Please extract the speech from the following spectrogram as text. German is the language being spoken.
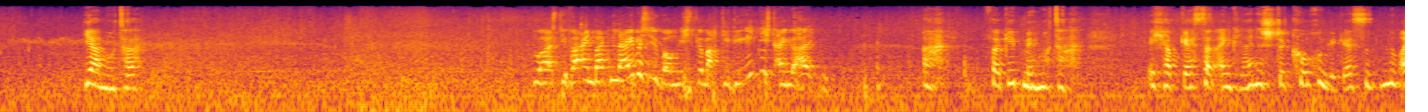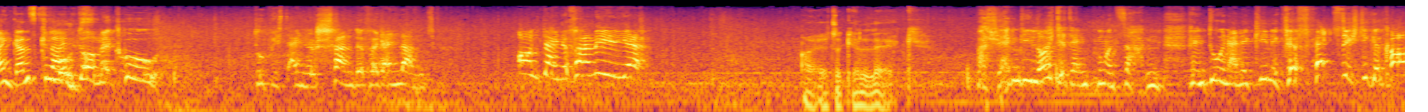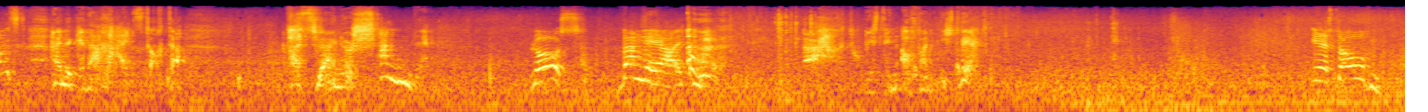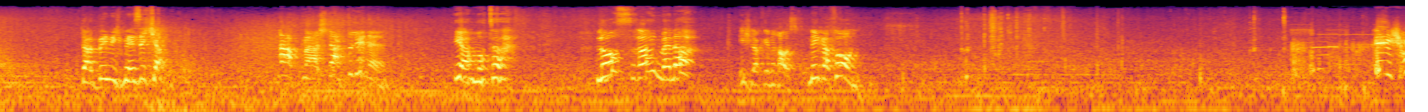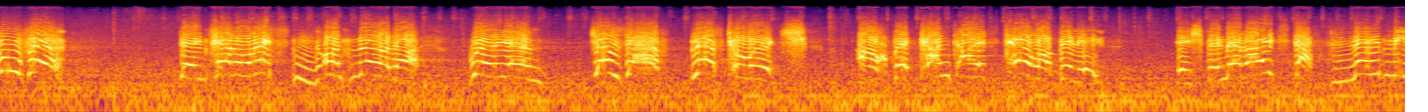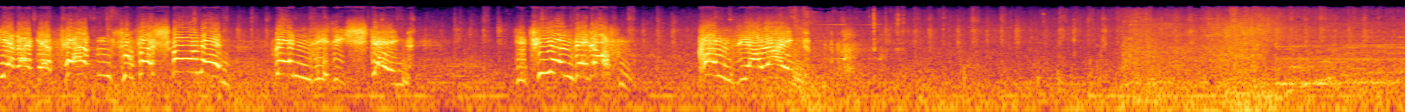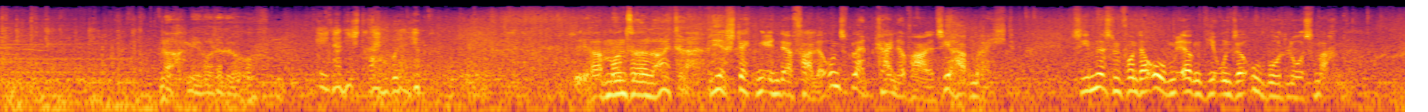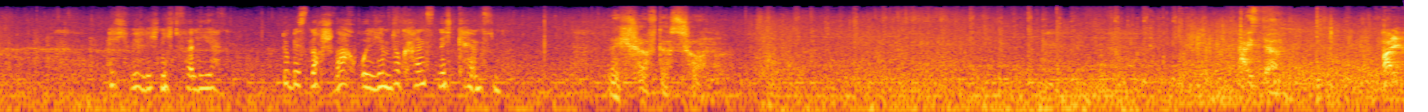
Ja, Mutter. Du hast die vereinbarten Leibesübungen nicht gemacht, die Diät nicht eingehalten. Vergib mir, Mutter. Ich habe gestern ein kleines Stück Kuchen gegessen. Nur ein ganz Du kleines. dumme Kuh! Du bist eine Schande für dein Land. Und deine Familie! Alter Geleck. Was werden die Leute denken und sagen, wenn du in eine Klinik für Fettsüchtige kommst? Eine Generalstochter. Was für eine Schande. Los, Wange herhalten. Ach, du bist den Aufwand nicht wert. Er ist da oben. Da bin ich mir sicher. Abmarsch nach drinnen. Ja, Mutter. Los, rein, Männer. Ich lock ihn raus. Megafon. Ich rufe den Terroristen und Mörder William Joseph Blaskowitz, auch bekannt als Terror Billy. Ich bin bereit, das Leben ihrer Gefährten zu verschonen, wenn sie sich stellen. Die Türen sind offen. Kommen Sie allein. Nach mir wurde gerufen. Geh da nicht rein, William. Sie haben unsere Leute. Wir stecken in der Falle. Uns bleibt keine Wahl. Sie haben recht. Sie müssen von da oben irgendwie unser U-Boot losmachen. Ich will dich nicht verlieren. Du bist noch schwach, William. Du kannst nicht kämpfen. Ich schaff das schon. Da ist er! Halt!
